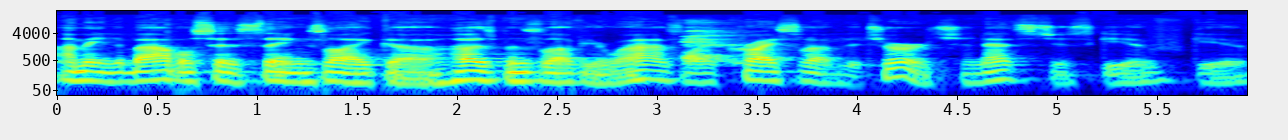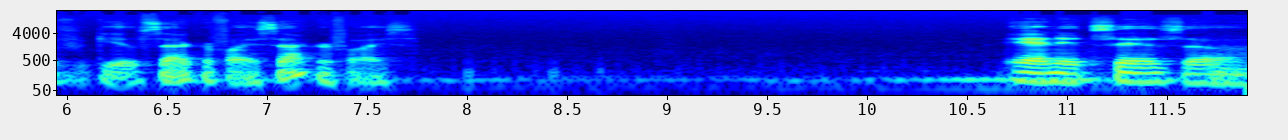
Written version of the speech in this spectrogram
I mean, the Bible says things like, uh, husbands love your wives like Christ loved the church, and that's just give, give, give, sacrifice, sacrifice. And it says, uh,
